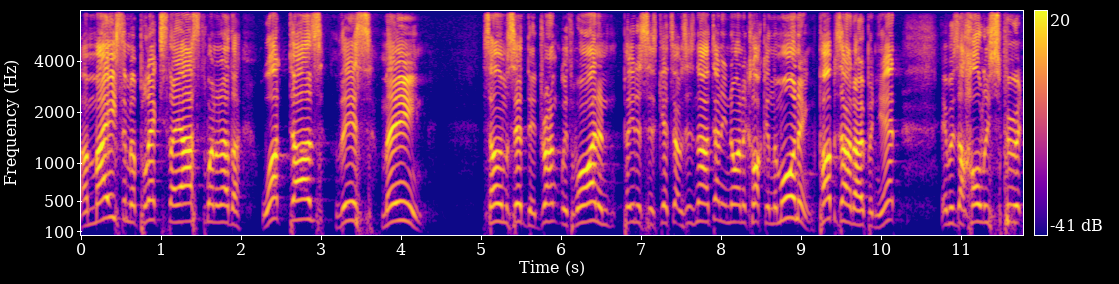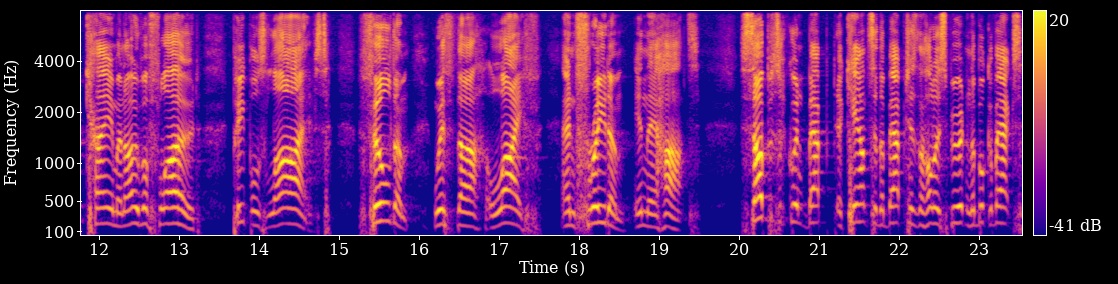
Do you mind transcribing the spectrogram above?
Amazed and perplexed, they asked one another, What does this mean? Some of them said they're drunk with wine, and Peter says, gets up and says, No, it's only nine o'clock in the morning. Pubs aren't open yet. It was the Holy Spirit came and overflowed people's lives, filled them with the life and freedom in their hearts. Subsequent bapt- accounts of the baptism of the Holy Spirit in the book of Acts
